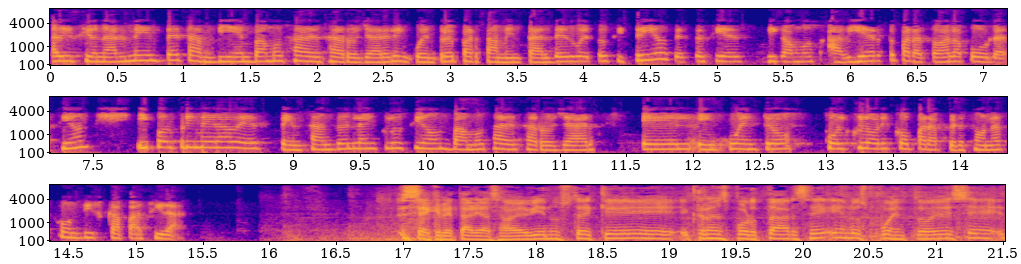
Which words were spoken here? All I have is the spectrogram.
Adicionalmente, también vamos a desarrollar el encuentro departamental de duetos y tríos. Este sí es, digamos, abierto para toda la población. Y por primera vez, pensando en la inclusión, vamos a desarrollar el encuentro folclórico para personas con discapacidad. Secretaria, ¿sabe bien usted que transportarse en los puentes eh,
